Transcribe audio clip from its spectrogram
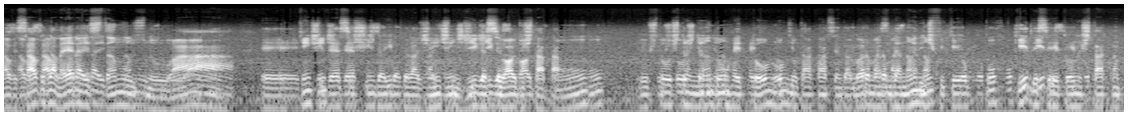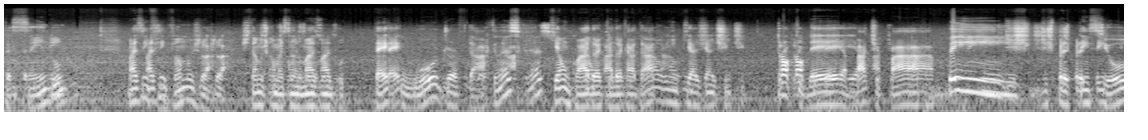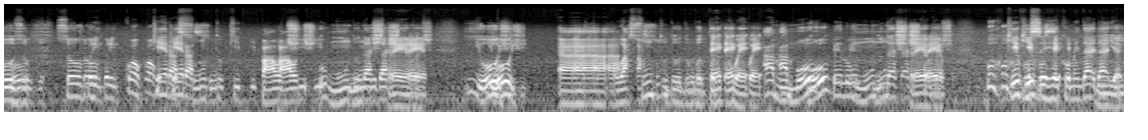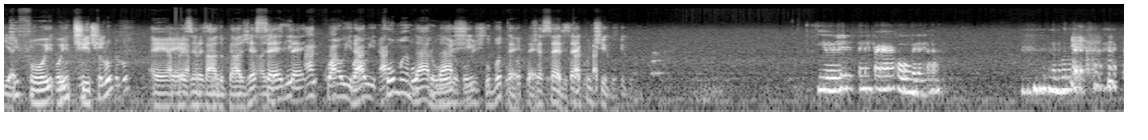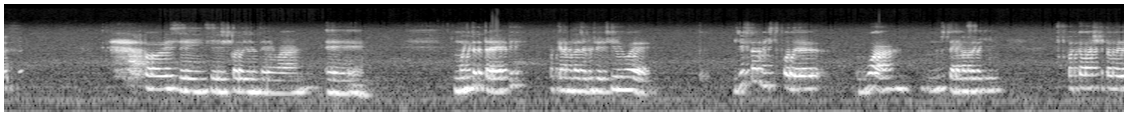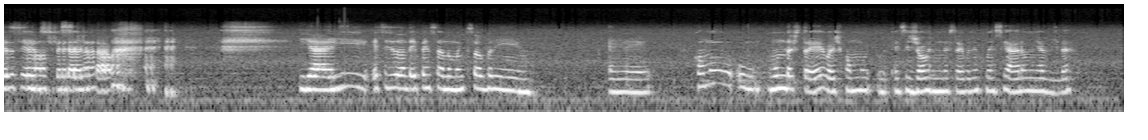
Salve, salve, galera, estamos no ar. É, quem estiver assistindo aí pela gente, diga se o áudio está bom. Eu estou estranhando um retorno que está acontecendo agora, mas ainda não identifiquei o porquê desse retorno está acontecendo. Mas enfim, vamos lá. Estamos começando mais um Boteco World of Darkness, que é um quadro aqui do canal em que a gente troca ideia, bate papo, bem des despretensioso sobre qualquer assunto que paute o mundo das trevas. E hoje a, o assunto do, do boteco é amor pelo mundo das trevas. Por que você recomendaria? Que foi o título é, apresentado pela Gessele, a qual irá comandar hoje o boteco. Gessele, está contigo. E hoje tem que pagar cover, tá? No boteco. Oi, gente. A gente pode um tema é, muito trap, porque na verdade o objetivo é justamente poder voar nos temas aqui. Porque eu acho que talvez esse seja o nosso especial de Natal. e aí, esse dia eu andei pensando muito sobre é, como o mundo das trevas, como esses jogos do mundo das trevas influenciaram minha vida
